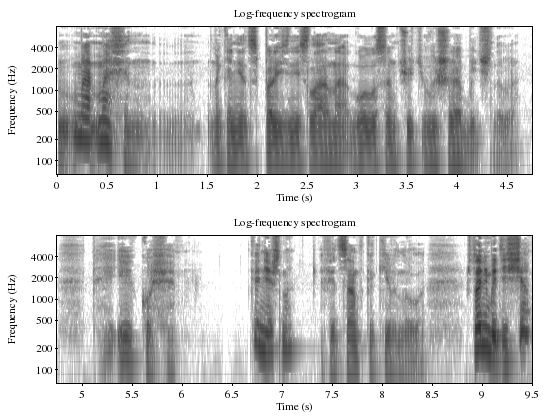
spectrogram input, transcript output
«Маффин», — наконец произнесла она голосом чуть выше обычного. «И кофе». «Конечно», — официантка кивнула. «Что-нибудь еще?»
